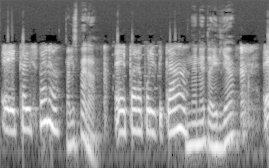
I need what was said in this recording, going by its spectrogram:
Ε, καλησπέρα. Καλησπέρα. Ε, παραπολιτικά. Ναι, ναι, τα ίδια. Ε,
